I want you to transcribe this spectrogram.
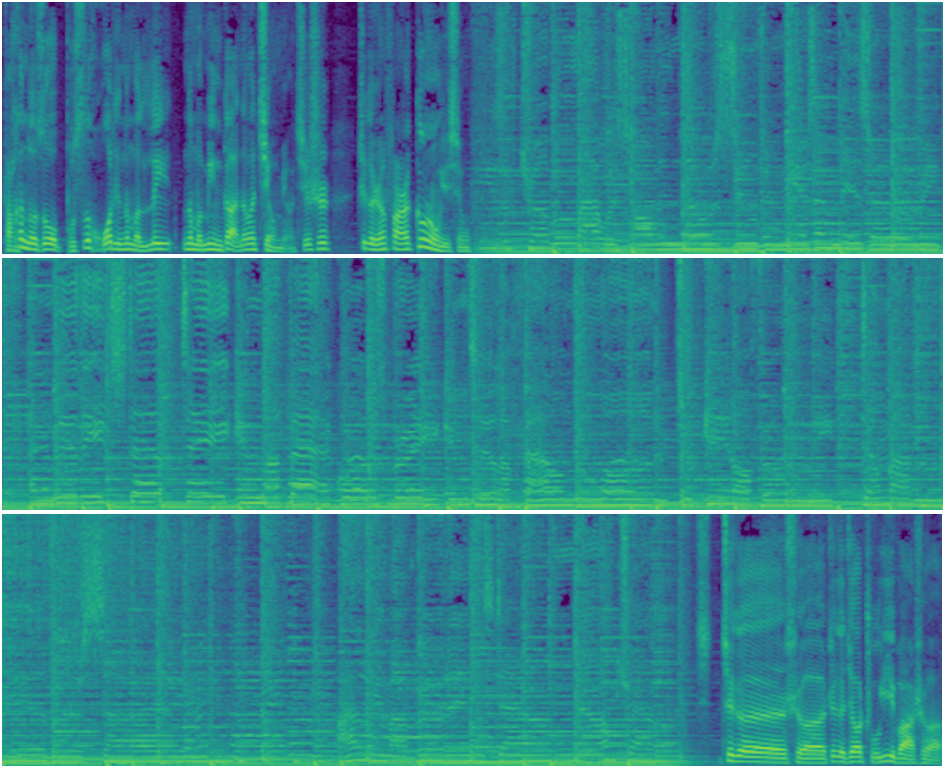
他很多时候不是活的那么累、那么敏感、那么精明。其实这个人反而更容易幸福。这个说，这个叫注意吧，说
